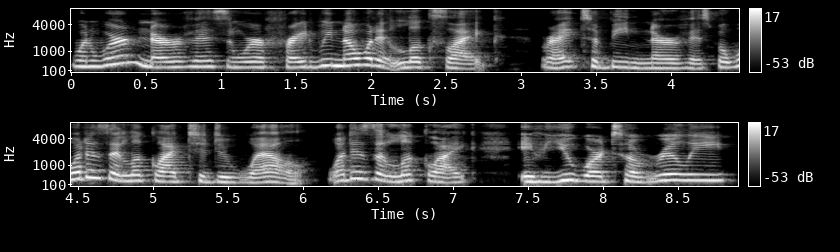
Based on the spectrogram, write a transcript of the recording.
When we're nervous and we're afraid, we know what it looks like right? To be nervous. But what does it look like to do well? What does it look like if you were to really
